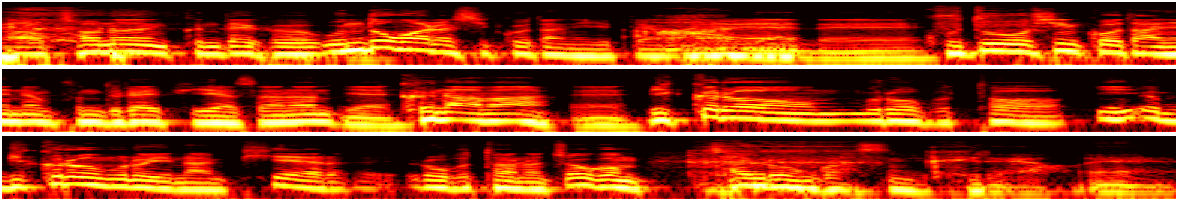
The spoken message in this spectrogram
아, 저는 근데 그 운동화를 신고 다니기 때문에 아. 구두 신고 다니는 분들에 비해서는 예. 그나마 예. 미끄럼으로부터 이, 미끄럼으로 인한 피해로부터는 조금 자유로운 것 같습니다. 그래요. 예.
